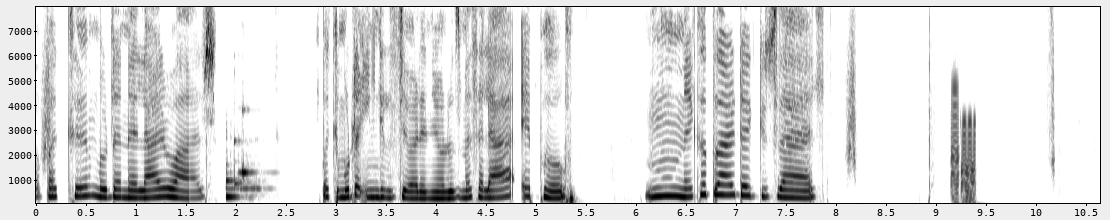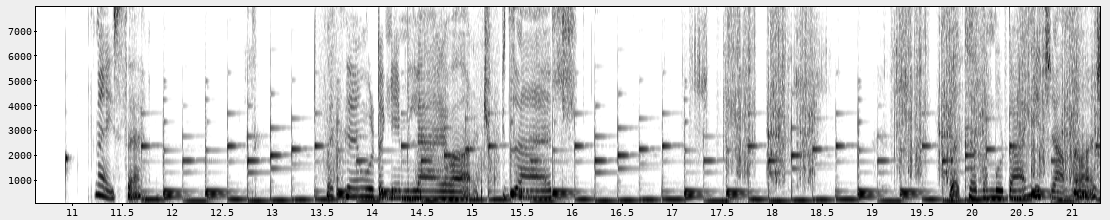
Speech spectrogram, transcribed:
Bakın burada neler var. Bakın burada İngilizce öğreniyoruz. Mesela apple. Hmm, ne kadar da güzel. Neyse. Bakın burada gemiler var. Çok güzel. Bakalım burada hangi canlı var?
